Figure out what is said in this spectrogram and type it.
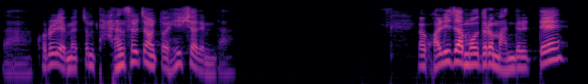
자 그를 위면 좀 다른 설정을 또 해주셔야 됩니다. 그러니까 관리자 모드를 만들 때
